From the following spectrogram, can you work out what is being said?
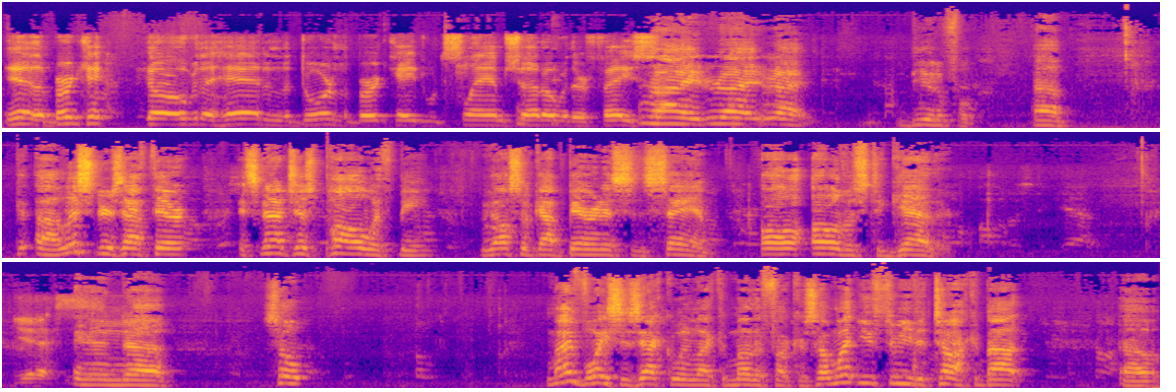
Yeah, the birdcage would go over the head, and the door to the bird cage would slam shut over their face. right, right, right. Beautiful. Uh, uh, listeners out there, it's not just Paul with me. We also got Baroness and Sam, all all of us together. Yes. And uh, so my voice is echoing like a motherfucker. So I want you three to talk about uh,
